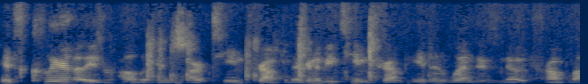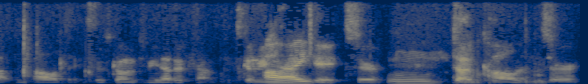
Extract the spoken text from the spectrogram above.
it's clear that these Republicans are Team Trump, they're going to be Team Trump even when there's no Trump left in politics. There's going to be another Trump. It's going to be I- Matt Gaetz or Mm, Doug Collins or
